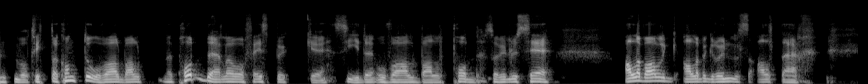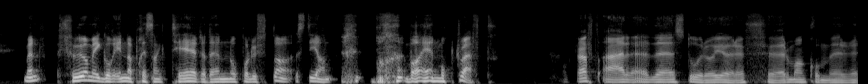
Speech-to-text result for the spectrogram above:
enten vår Twitter-konto, ovalballpod, eller vår Facebook-side ovalballpod. Så vil du se alle valg, alle begrunnelser, alt der. Men før vi går inn og presenterer den nå på lufta, Stian, hva er en mockdraft? Mockdraft er eh, det store å gjøre før man kommer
